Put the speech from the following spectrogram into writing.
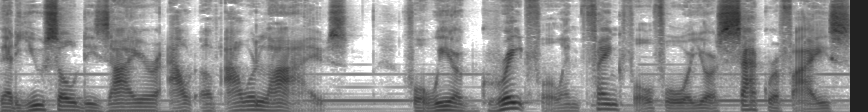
that you so desire out of our lives. For we are grateful and thankful for your sacrifice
